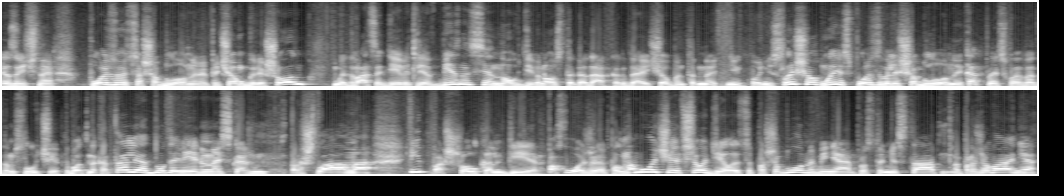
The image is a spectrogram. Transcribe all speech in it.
русскоязычные пользуются шаблонами. Причем грешен, мы 29 лет в бизнесе, но в 90-х годах, когда еще об интернете никто не слышал, мы использовали шаблоны. И как происходит в этом случае? Вот накатали одну доверенность, скажем, прошла она, и пошел конвейер. Похожее полномочия, все делается по шаблону, меняя просто места проживания,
